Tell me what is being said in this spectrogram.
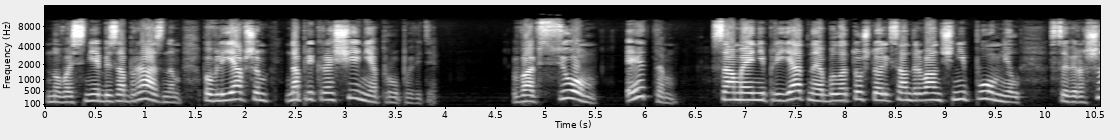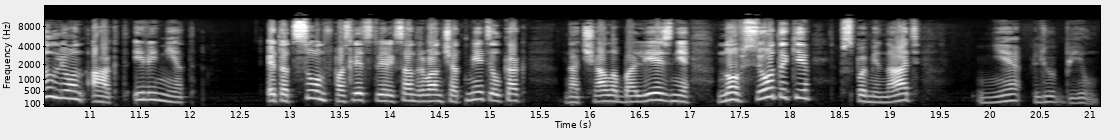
Но во сне безобразным, повлиявшим на прекращение проповеди. Во всем этом самое неприятное было то, что Александр Иванович не помнил, совершил ли он акт или нет. Этот сон впоследствии Александр Иванович отметил как начало болезни, но все-таки вспоминать не любил.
